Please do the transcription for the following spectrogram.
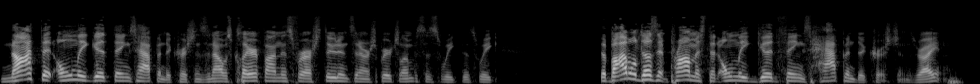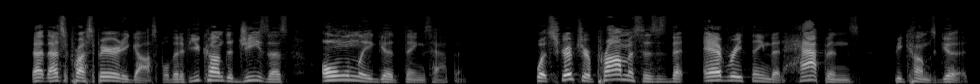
Not that only good things happen to Christians. And I was clarifying this for our students in our spiritual emphasis week this week. The Bible doesn't promise that only good things happen to Christians, right? That, that's prosperity gospel. That if you come to Jesus, only good things happen. What Scripture promises is that everything that happens becomes good.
